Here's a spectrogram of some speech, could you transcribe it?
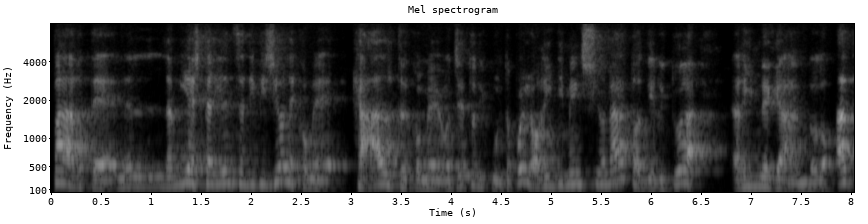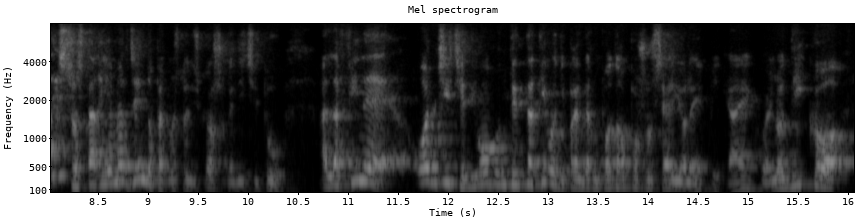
parte nella mia esperienza di visione come cult, come oggetto di culto, poi l'ho ridimensionato addirittura rinnegandolo. Adesso sta riemergendo per questo discorso che dici tu. Alla fine oggi c'è di nuovo un tentativo di prendere un po' troppo sul serio l'epica, ecco, e lo dico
